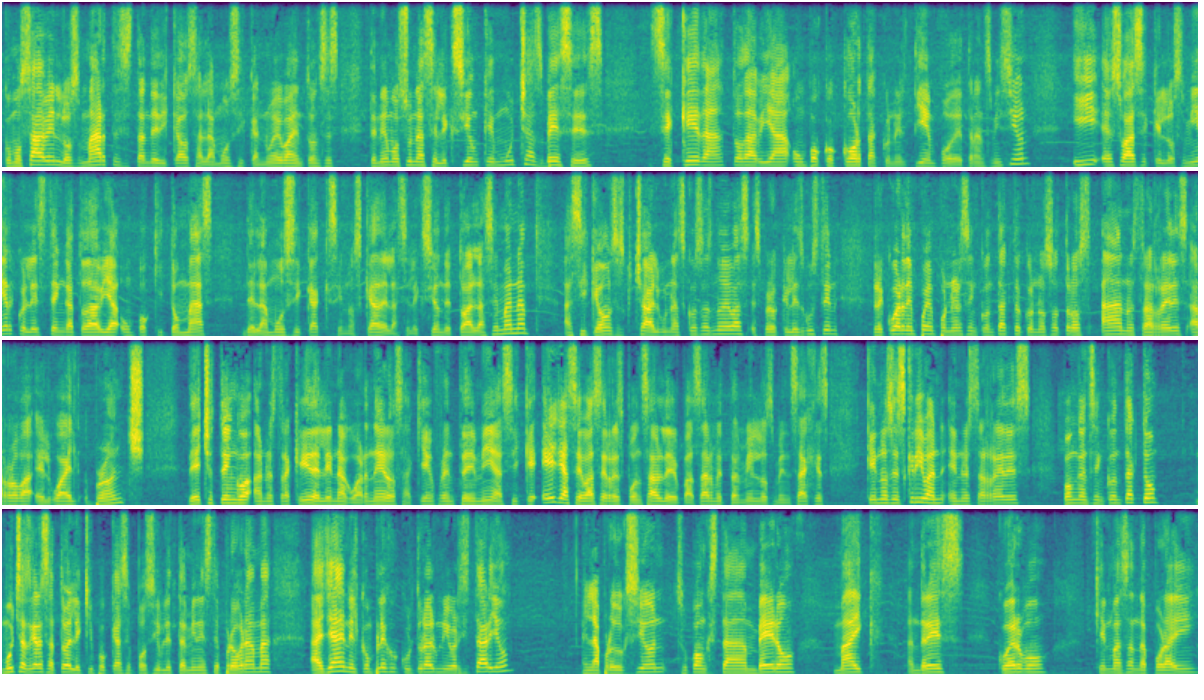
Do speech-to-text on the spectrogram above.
Como saben, los martes están dedicados a la música nueva, entonces tenemos una selección que muchas veces se queda todavía un poco corta con el tiempo de transmisión y eso hace que los miércoles tenga todavía un poquito más de la música que se nos queda de la selección de toda la semana. Así que vamos a escuchar algunas cosas nuevas, espero que les gusten. Recuerden, pueden ponerse en contacto con nosotros a nuestras redes arroba el Wild Brunch. De hecho, tengo a nuestra querida Elena Guarneros aquí enfrente de mí, así que ella se va a hacer responsable de pasarme también los mensajes que nos escriban en nuestras redes. Pónganse en contacto. Muchas gracias a todo el equipo que hace posible también este programa. Allá en el Complejo Cultural Universitario, en la producción, supongo que están Vero, Mike, Andrés, Cuervo, ¿quién más anda por ahí?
